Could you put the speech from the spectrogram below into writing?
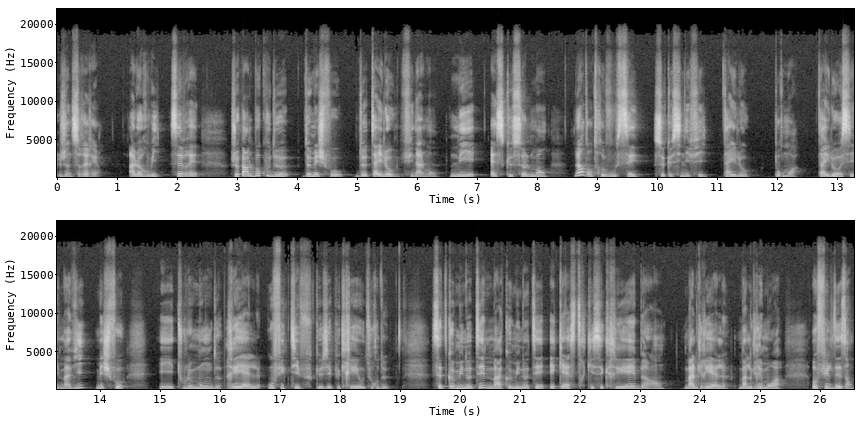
je ne serais rien. Alors oui, c'est vrai, je parle beaucoup d'eux, de mes chevaux, de Tailo finalement. Mais est-ce que seulement l'un d'entre vous sait ce que signifie Tailo pour moi? Tailo, c'est ma vie, mes chevaux et tout le monde réel ou fictif que j'ai pu créer autour d'eux. Cette communauté, ma communauté équestre qui s'est créée, ben, malgré elle, malgré moi, au fil des ans.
